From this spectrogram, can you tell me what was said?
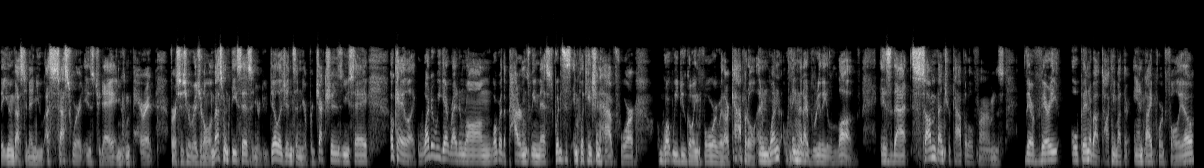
that you invested in, you assess where it is today and you compare it versus your original investment thesis and your due diligence and your projections. And you say, okay, like what did we get right and wrong? What were the patterns we missed? What does this implication have for what we do going forward with our capital? And one thing that I really love is that some venture capital firms they're very open about talking about their anti portfolio.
